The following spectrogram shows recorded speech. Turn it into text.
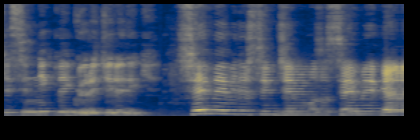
kesinlikle görecelilik. Sevmeyebilirsin Cem Yılmaz'ı sevmeye yani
